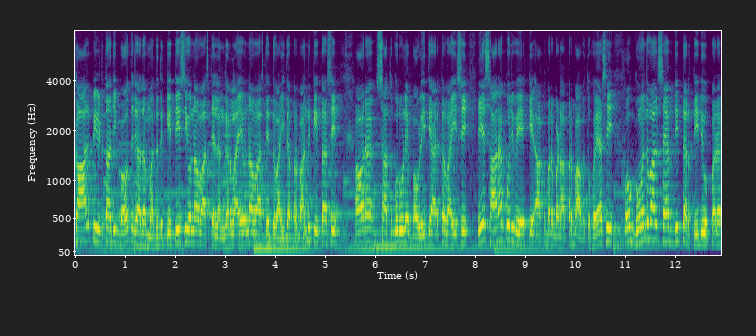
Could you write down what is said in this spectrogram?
ਕਾਲ ਪੀੜਤਾਂ ਦੀ ਬਹੁਤ ਜ਼ਿਆਦਾ ਮਦਦ ਕੀਤੀ ਸੀ। ਉਹਨਾਂ ਵਾਸਤੇ ਲੰਗਰ ਲਾਏ, ਉਹਨਾਂ ਵਾਸਤੇ ਦਵਾਈ ਦਾ ਪ੍ਰਬੰਧ ਕੀਤਾ ਸੀ ਔਰ ਸਤਿਗੁਰੂ ਨੇ ਬੌਲੀ ਤਿਆਰ ਕਰਵਾਈ ਸੀ। ਇਹ ਸਾਰਾ ਕੁਝ ਵੇਖ ਕੇ ਅਕਬਰ ਬੜਾ ਪ੍ਰਭਾਵਿਤ ਹੋਇਆ ਸੀ। ਉਹ ਗੋਇੰਦਵਾਲ ਸਾਹਿਬ ਦੀ ਧਰਤੀ ਦੇ ਉੱਪਰ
